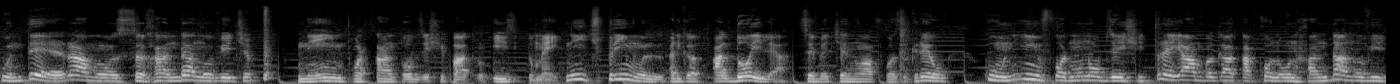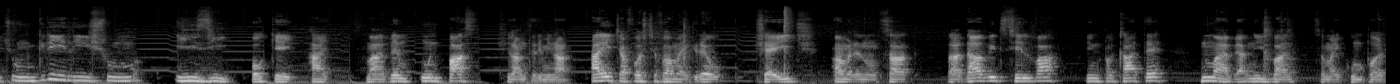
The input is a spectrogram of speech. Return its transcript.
Kunde, Ramos, Handanovic, neimportant 84, easy to make. Nici primul, adică al doilea SBC nu a fost greu, cu un Inform, un 83, am băgat acolo un Handanovic, un Grealish, un Easy. Ok, hai, mai avem un pas și l-am terminat. Aici a fost ceva mai greu și aici am renunțat la David Silva, din păcate, nu mai aveam nici bani să mai cumpăr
